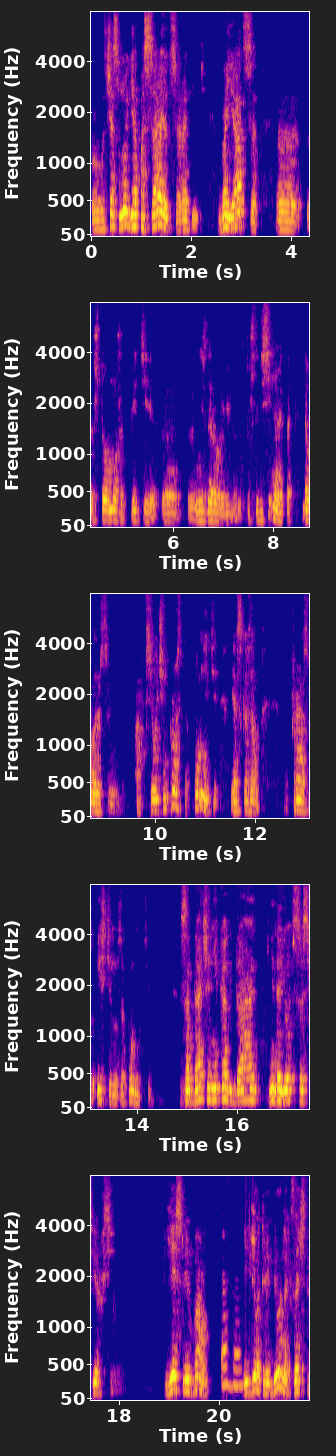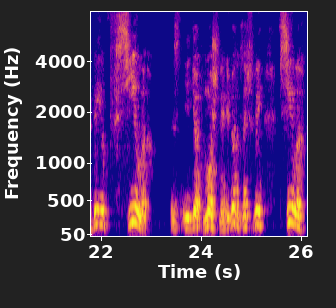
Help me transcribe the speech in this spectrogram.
э, вот сейчас многие опасаются родить, боятся, что может прийти э, нездоровый ребенок. Потому что действительно это довольно распространено. А все очень просто. Помните, я сказал фразу, истину запомните. Задача никогда не дается сверхсилы. Если вам угу. идет ребенок, значит вы в силах, идет мощный ребенок, значит вы в силах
